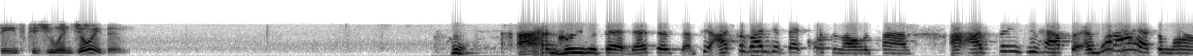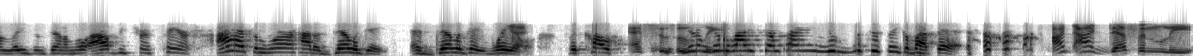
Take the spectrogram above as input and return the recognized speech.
things because you enjoy them. I agree with that. That's just because I, I get that question all the time. I, I think you have to, and what I had to learn, ladies and gentlemen, I'll be transparent. I had to learn how to delegate and delegate well. Yes. Because absolutely, you know, you right, Champagne. You what you think about that? I I definitely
